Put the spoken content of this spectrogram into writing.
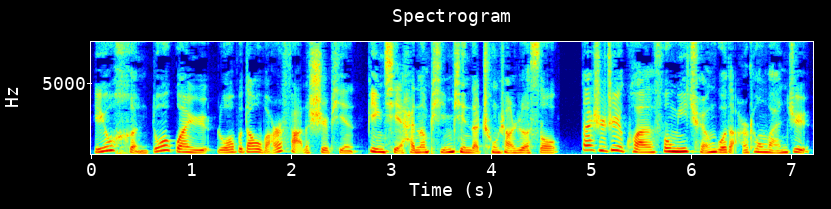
也有很多关于萝卜刀玩法的视频，并且还能频频的冲上热搜。但是这款风靡全国的儿童玩具，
